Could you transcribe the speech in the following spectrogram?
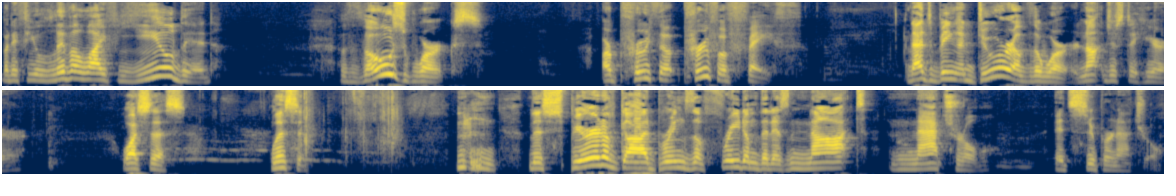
But if you live a life yielded, those works are proof of, proof of faith. That's being a doer of the word, not just a hearer. Watch this. Listen. the Spirit of God brings a freedom that is not natural, it's supernatural.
